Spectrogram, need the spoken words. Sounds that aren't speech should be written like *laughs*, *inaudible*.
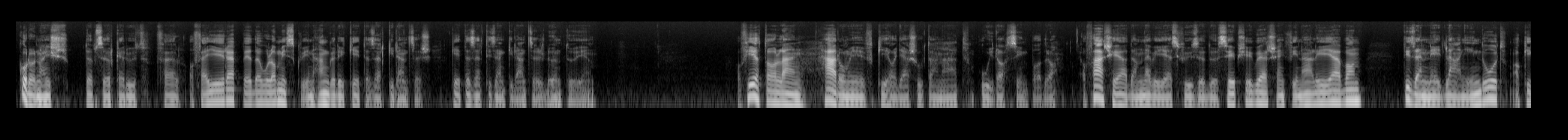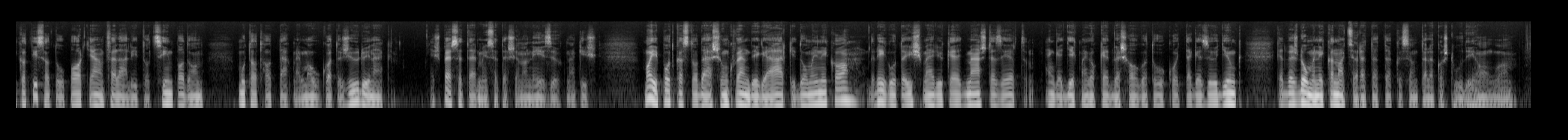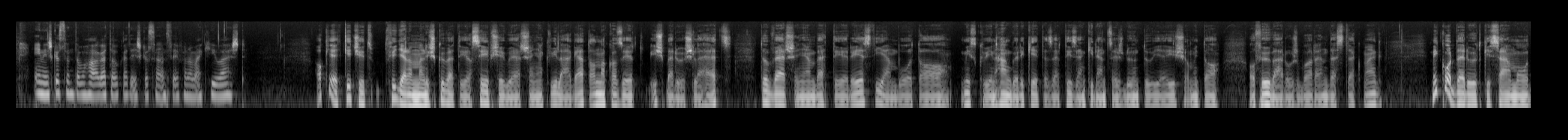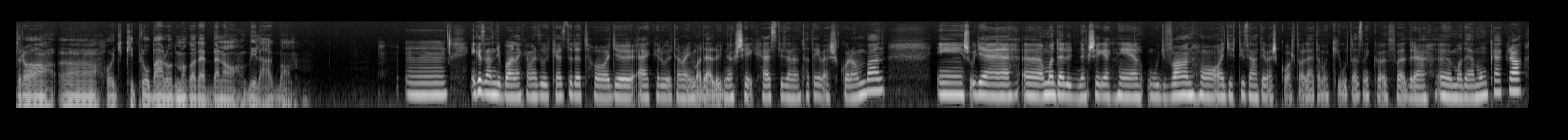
korona is többször került fel a fejére, például a Miss Queen Hungary 2009-es, 2019-es döntőjén. A fiatal lány három év kihagyás után állt újra színpadra. A Fási Ádám nevéhez fűződő szépségverseny fináléjában 14 lány indult, akik a Tiszató partján felállított színpadon mutathatták meg magukat a zsűrinek, és persze természetesen a nézőknek is. Mai podcast adásunk vendége Árki Dominika. Régóta ismerjük egymást, ezért engedjék meg a kedves hallgatók, hogy tegeződjünk. Kedves Dominika, nagy szeretettel köszöntelek a stúdiónkban. Én is köszöntöm a hallgatókat, és köszönöm szépen a meghívást. Aki egy kicsit figyelemmel is követi a szépségversenyek világát, annak azért ismerős lehetsz. Több versenyen vettél részt, ilyen volt a Miss Queen Hungary 2019-es döntője is, amit a, a fővárosban rendeztek meg. Mikor derült ki számodra, hogy kipróbálod magad ebben a világban? Mm, igazándiból nekem ez úgy kezdődött, hogy elkerültem egy modellügynökséghez 15 éves koromban, és ugye a modellügynökségeknél úgy van, hogy 16 éves kortól lehetem hogy kiutazni külföldre modellmunkákra.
